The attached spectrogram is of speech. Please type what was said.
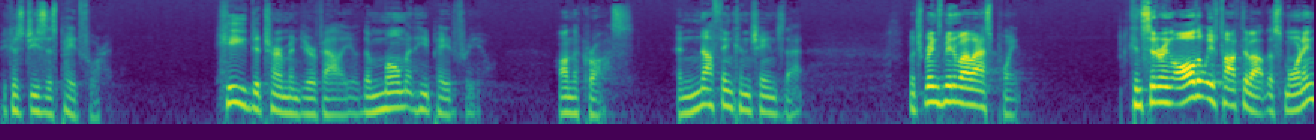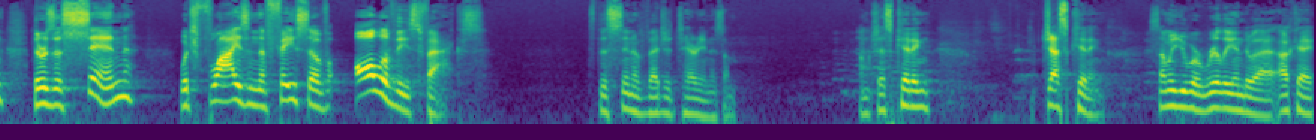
because Jesus paid for it. He determined your value the moment He paid for you on the cross. And nothing can change that. Which brings me to my last point. Considering all that we've talked about this morning, there is a sin which flies in the face of all of these facts. It's the sin of vegetarianism. I'm just kidding. Just kidding. Some of you were really into that. Okay.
